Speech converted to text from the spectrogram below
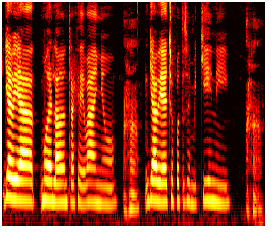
Ya había modelado en traje de baño, Ajá. ya había hecho fotos en bikini, Ajá.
